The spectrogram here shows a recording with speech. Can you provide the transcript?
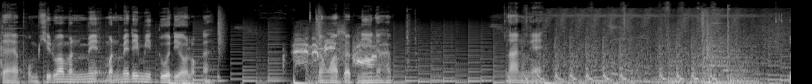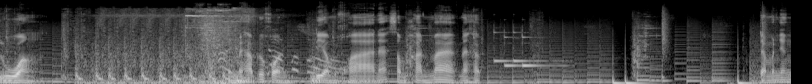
แต่ผมคิดว่ามันไม่ มันไม่ได้มีตัวเดียวหรอกนะ จังหวะแบบนี้นะครับ นั่นไงล่วง เห็นไหมครับทุกคน เหลี่ยมขวานะสำคัญมากนะครับ แต่มันยัง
